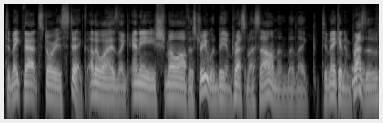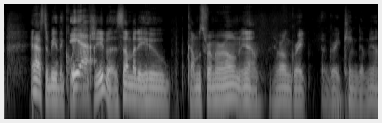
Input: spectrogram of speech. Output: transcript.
to make that story stick. Otherwise, like any schmo off the street would be impressed by Solomon, but like to make it impressive, it has to be the Queen Yeah. of Sheba, somebody who comes from her own, yeah, her own great, a great kingdom. Yeah,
